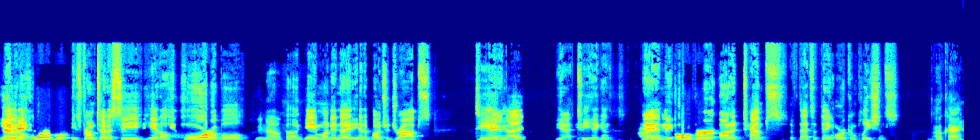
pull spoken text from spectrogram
No, He had a horrible. He's from Tennessee. He had a horrible, you know, uh, game Monday night. He had a bunch of drops. Tee Higgins. I, yeah, Tee Higgins and the over on attempts, if that's a thing, or completions. Okay.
